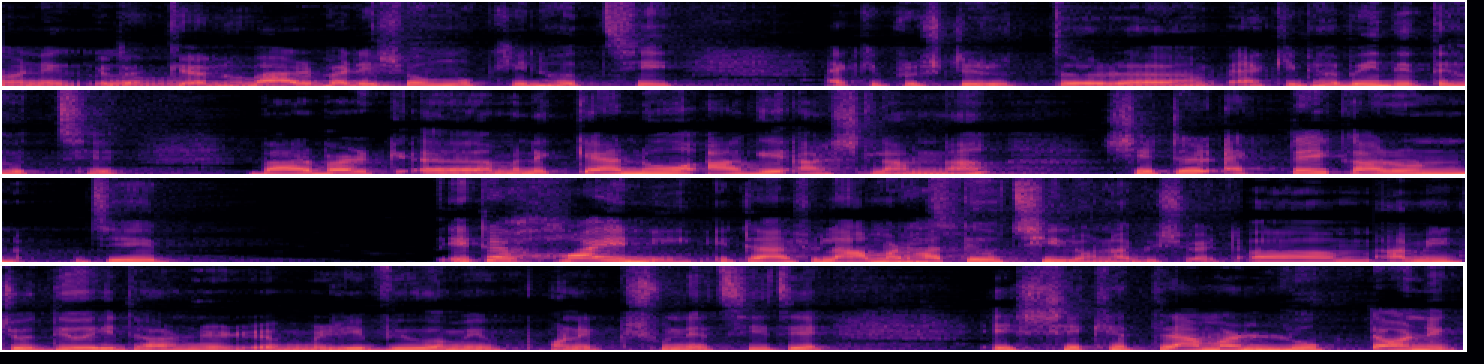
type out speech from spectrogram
মানে বারবারই সম্মুখীন হচ্ছি। একই প্রশ্নের উত্তর একইভাবেই দিতে হচ্ছে। বারবার মানে কেন আগে আসলাম না সেটার একটাই কারণ যে এটা হয়নি এটা আসলে আমার হাতেও ছিল না বিষয়টা। আম, যদিও এই ধরনের রিভিউ আমি অনেক শুনেছি যে এই সেক্ষেত্রে আমার লুকটা অনেক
